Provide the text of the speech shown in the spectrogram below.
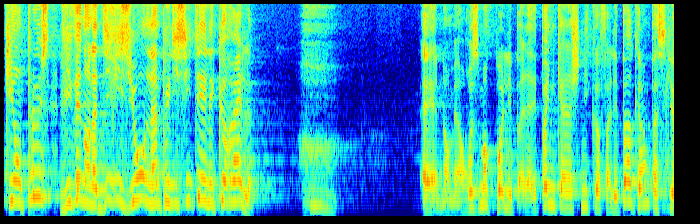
qui en plus vivaient dans la division, l'impudicité et les querelles. Oh. Eh non, mais heureusement que Paul n'avait pas une Kalachnikov à l'époque, hein, parce que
